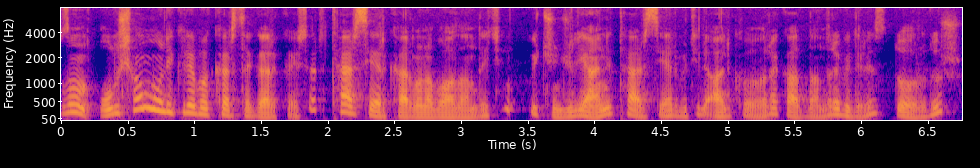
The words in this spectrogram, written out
O zaman oluşan moleküle bakarsak arkadaşlar tersiyer karbona bağlandığı için üçüncül yani tersiyer butil alkol olarak adlandırabiliriz. Doğrudur.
